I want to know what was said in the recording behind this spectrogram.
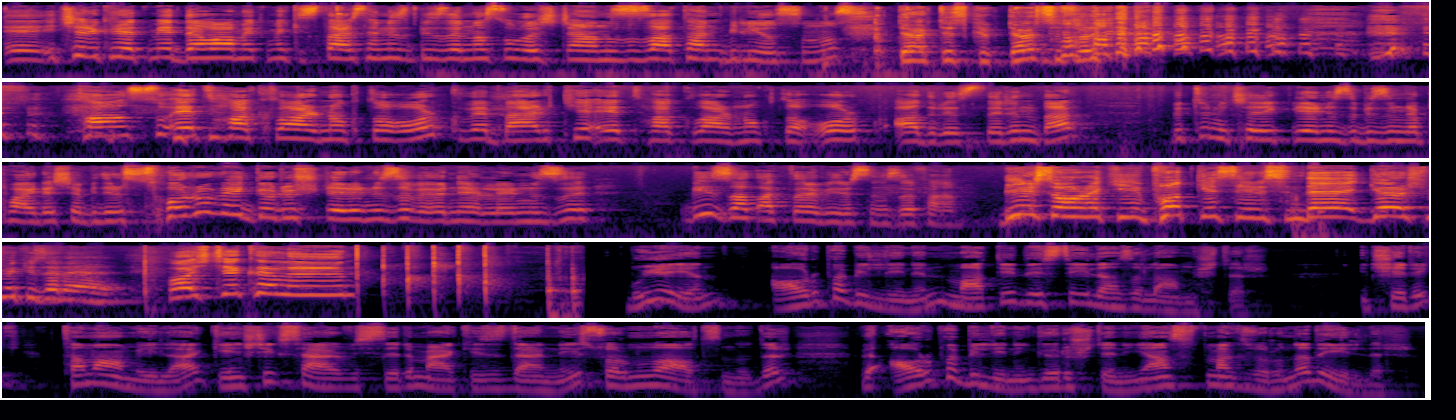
Ee, içerik üretmeye devam etmek isterseniz bize nasıl ulaşacağınızı zaten biliyorsunuz. 444 0. tansu.haklar.org ve berke.haklar.org adreslerinden bütün içeriklerinizi bizimle paylaşabilir. Soru ve görüşlerinizi ve önerilerinizi bizzat aktarabilirsiniz efendim. bir sonraki podcast serisinde görüşmek üzere. Hoşçakalın. Bu yayın Avrupa Birliği'nin maddi desteğiyle hazırlanmıştır. İçerik tamamıyla Gençlik Servisleri Merkezi Derneği sorumluluğu altındadır ve Avrupa Birliği'nin görüşlerini yansıtmak zorunda değildir.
